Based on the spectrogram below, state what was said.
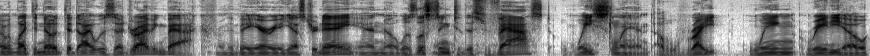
I would like to note that I was uh, driving back from the Bay Area yesterday and uh, was listening to this vast wasteland of right wing radio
